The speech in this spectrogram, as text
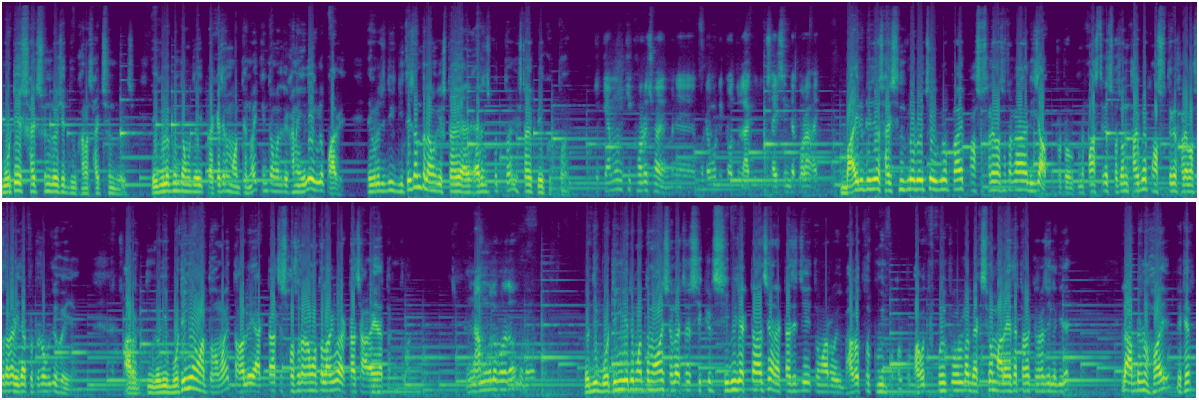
বোটের সাইড সিন রয়েছে দুখানা সাইড সিন রয়েছে। এগুলো কিন্তু আমাদের এই প্যাকেজের মধ্যে নয় কিন্তু আমাদের এখানে এলে এগুলো পাবে। এগুলো যদি নিতে চান তাহলে আমাকে এক্সট্রা অ্যারেঞ্জ করতে হয় এক্সট্রা পে করতে হয়। তো কেমন কি খরচ হয়? মানে মোটামুটি কত লাগে সাইড সিনটা করা হয়? বাই রুটে যে সাইড সিনগুলো রয়েছে ওগুলো প্রায় পাঁচশো সাড়ে পাঁচশো টাকা রিজার্ভ টোটাল মানে পাঁচ থেকে ছজন থাকবে পাঁচশো থেকে সাড়ে পাঁচশো টাকা রিজার্ভ টোটাল অবধি হয়ে যায়। আর যদি বোটিং এর মাধ্যমে হয় তাহলে একটা আছে ছশো টাকা মতো লাগবে আর একটা আছে আড়াই হাজার টাকা মতো লাগবে। নামগুলো বলে দাও যদি বোটিং এর মাধ্যমে হয় সেটা হচ্ছে সিক্রেট সি বিচ একটা আছে আর একটা আছে যে তোমার ওই ভাগতপুর কুমির প্রকল্প। ভাগতপুর কুমির প্রকল্পটা ম্যাক্সিমাম আড়াই হাজার টাকার কাছাকাছি লেগে যায়। এটা আপডাউন হয় রেটের।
